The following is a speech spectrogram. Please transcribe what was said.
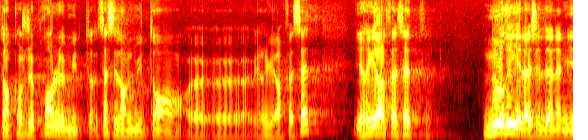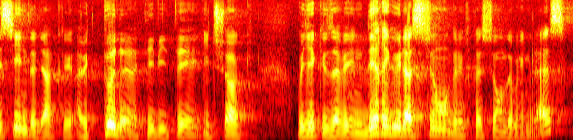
quand je prends le mutant, ça c'est dans le mutant euh, euh, irrégulière facette, irrégulière facette nourrie à la gélanamycine, c'est-à-dire avec peu d'activité heat shock, vous voyez que vous avez une dérégulation de l'expression de wingless.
